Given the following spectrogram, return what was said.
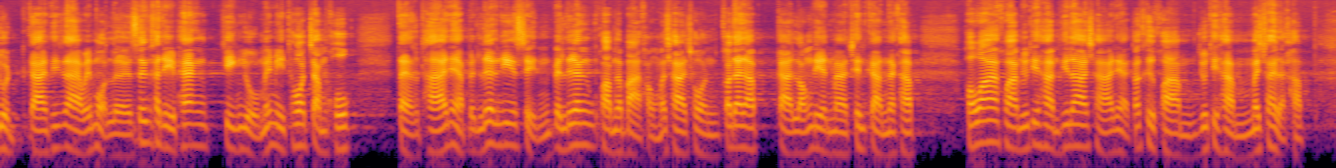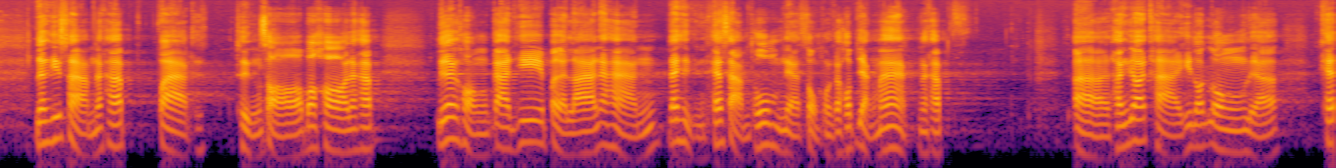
หยุดการพิจารณาไว้หมดเลย ซึ่งคดีแพ่งจริงอยู่ไม่มีโทษจำคุก แต่สุดท้ายเนี่ยเป็นเรื่องหนี้สินเป็นเรื่องความลำบากของประชาชน ก็ได้รับการร้องเรียนมาเช่นกันนะครับ เพราะว่าความยุติธรรมที่ล่าช้าเนี่ยก็คือความยุติธรรมไม่ใช่เหรอครับ เรื่องที่สามนะครับฝากถึงสบคนะครับ เรื่องของการที่เปิดร้านอาหารได้ถึงแค่สามทุ่มเนี่ยส่งผลกระทบอย่างมากนะครับทั้งยอดขายที่ลดลงเหลือ แค่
